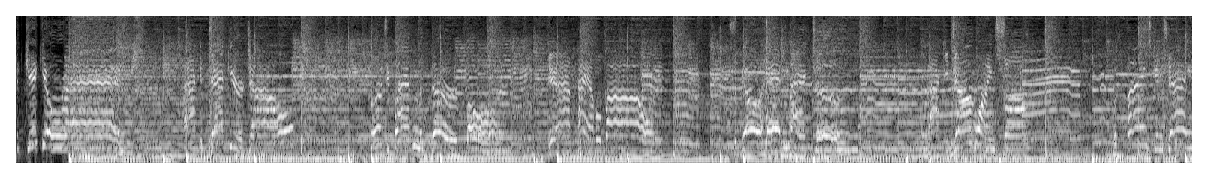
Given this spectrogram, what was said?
could kick your ass. I could jack your jaw. Put you flat in the dirt, boy. Yeah, I'd have a ball. So go ahead and act tough. Like you John Wayne's son. But things can change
